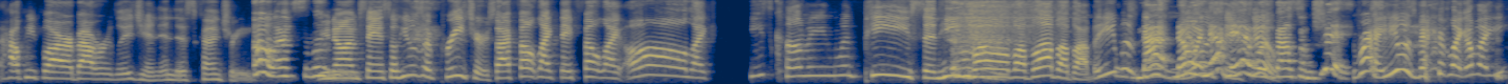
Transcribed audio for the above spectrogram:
how people are about religion in this country. Oh, absolutely. You know what I'm saying? So he was a preacher. So I felt like they felt like, oh, like he's coming with peace and he blah blah blah blah blah. But he was not knowing that man too. was about some shit. Right. He was very like I'm like he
